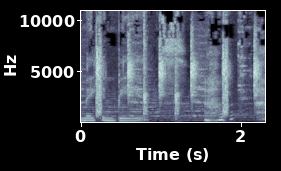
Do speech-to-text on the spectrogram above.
making beats.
